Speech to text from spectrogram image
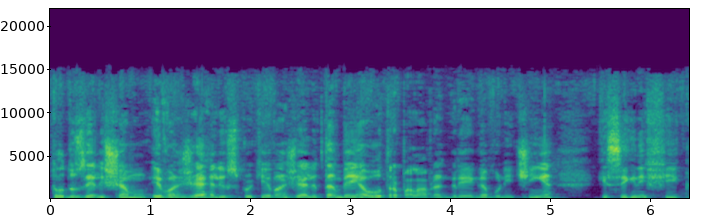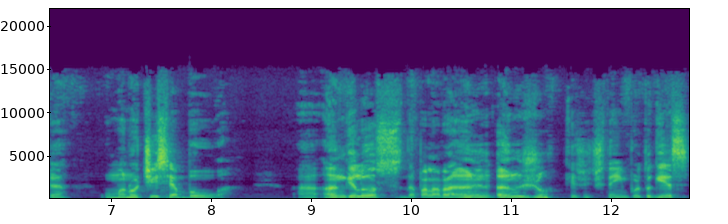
Todos eles chamam evangelhos porque evangelho também é outra palavra grega bonitinha que significa uma notícia boa. Uh, angelos, da palavra an anjo, que a gente tem em português,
